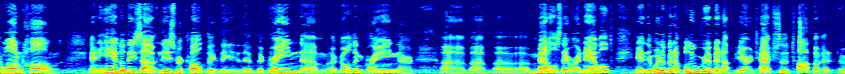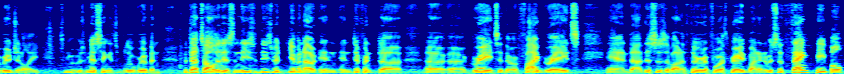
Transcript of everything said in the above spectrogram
Hong and he handled these out, and these were called the the the, the grain, um, a golden grain or uh, uh, uh, medals. They were enameled, and there would have been a blue ribbon up here attached to the top of it originally. It was missing its blue ribbon, but that's all it is. And these these were given out in in different uh, uh, uh, grades. There were five grades, and this is about a third or fourth grade one. And it was to thank people,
